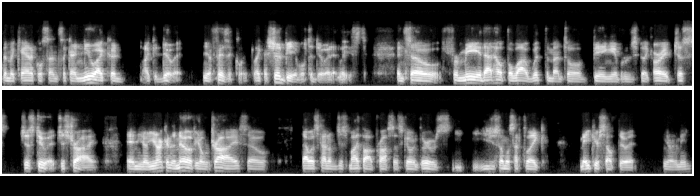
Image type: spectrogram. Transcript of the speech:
the mechanical sense like i knew i could i could do it you know physically like i should be able to do it at least. And so for me that helped a lot with the mental of being able to just be like all right just just do it just try. And you know you're not going to know if you don't try. So that was kind of just my thought process going through you, you just almost have to like make yourself do it. You know what i mean?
